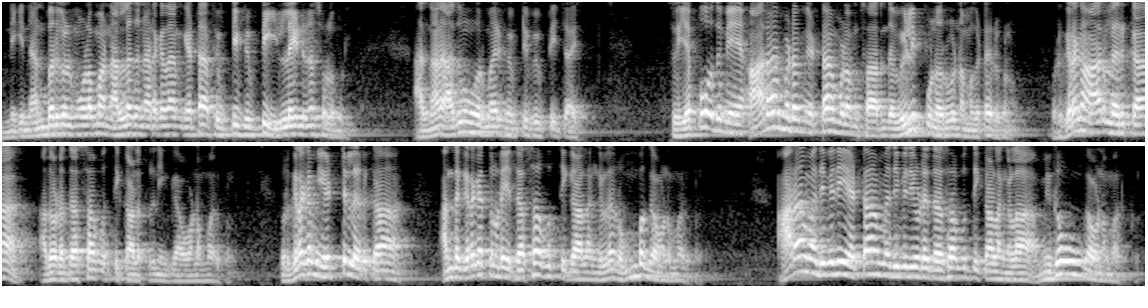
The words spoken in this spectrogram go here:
இன்றைக்கி நண்பர்கள் மூலமாக நல்லது நடக்குதான்னு கேட்டால் ஃபிஃப்டி ஃபிஃப்டி இல்லைன்னு தான் சொல்ல முடியும். அதனால் அதுவும் ஒரு மாதிரி ஃபிஃப்டி ஃபிஃப்டி சாய்ஸ் ஸோ எப்போதுமே ஆறாம் இடம் எட்டாம் இடம் சார்ந்த விழிப்புணர்வு நம்மக்கிட்ட இருக்கணும். ஒரு கிரகம் ஆறில் இருக்கா? அதோட தசாபுத்தி காலத்தில் நீங்கள் கவனமாக இருக்கணும். ஒரு கிரகம் எட்டில் இருக்கா? அந்த கிரகத்தினுடைய தசாபுத்தி காலங்களில் ரொம்ப கவனமாக இருக்கணும். ஆறாம் அதிபதி எட்டாம் அதிபதியோட தசாபுத்தி காலங்களா மிகவும் கவனமாக இருக்கும்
